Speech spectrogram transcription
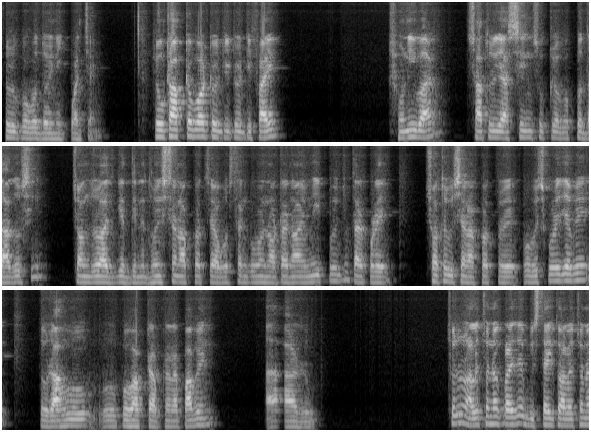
শুরু করব দৈনিক পঞ্চায়েত চৌঠা অক্টোবর টোয়েন্টি টোয়েন্টি ফাইভ শনিবার, সাতুরি আশ্বিন, শুক্লপক্ষ, দ্বাদশী। চন্দ্র আজকের দিনে ধনিষ্ঠা নক্ষত্রে অবস্থান করবে নটা নয় মিনিট পর্যন্ত, তারপরে শতবিশা নক্ষত্রে প্রবেশ করে যাবে। তো রাহু প্রভাবটা আপনারা পাবেন। আর চলুন আলোচনা করা যায় বিস্তারিত আলোচনা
